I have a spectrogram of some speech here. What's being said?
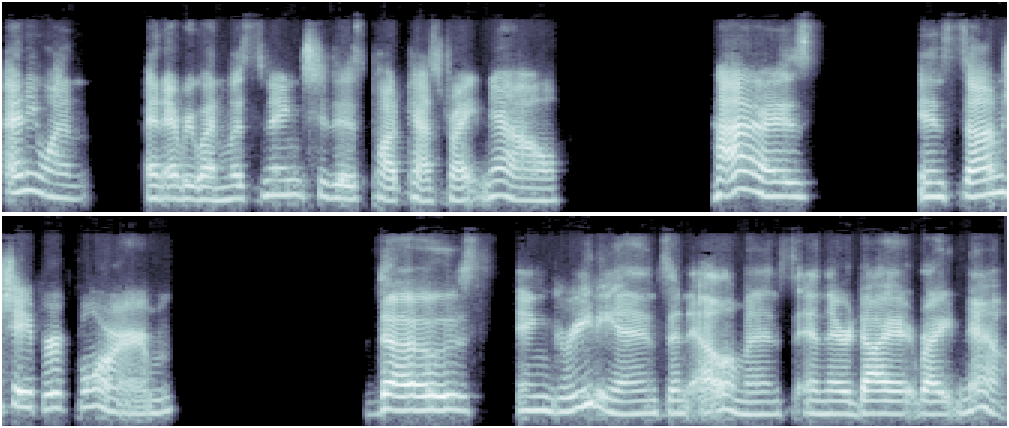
anyone and everyone listening to this podcast right now has in some shape or form those ingredients and elements in their diet right now.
